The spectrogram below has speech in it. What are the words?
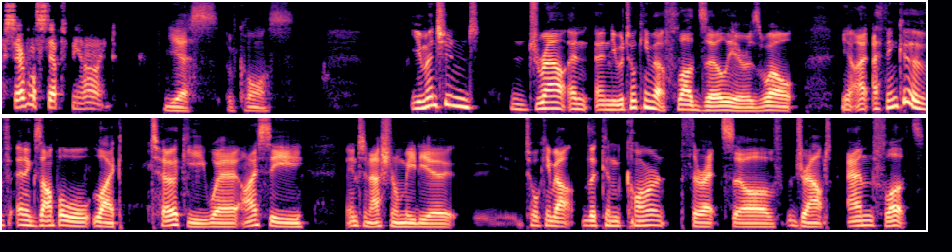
several steps behind. Yes, of course. You mentioned drought and, and you were talking about floods earlier as well. Yeah, you know, I, I think of an example like Turkey where I see international media talking about the concurrent threats of drought and floods.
